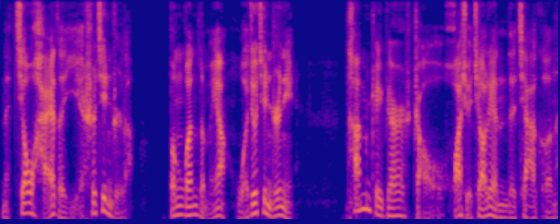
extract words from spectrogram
那教孩子也是禁止的，甭管怎么样，我就禁止你。他们这边找滑雪教练的价格呢？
